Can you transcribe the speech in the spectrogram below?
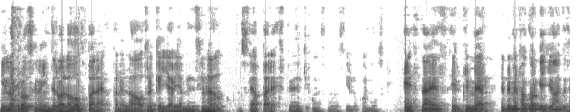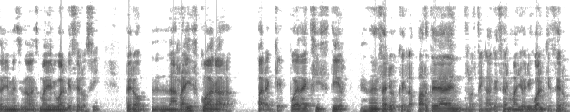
Y el otro será intervalo 2 para, para la otra que ya había mencionado. O sea, para este de aquí, vamos a ver podemos. Este es el primer, el primer factor que yo antes había mencionado, es mayor o igual que 0, sí. Pero la raíz cuadrada, para que pueda existir, es necesario que la parte de adentro tenga que ser mayor o igual que 0.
